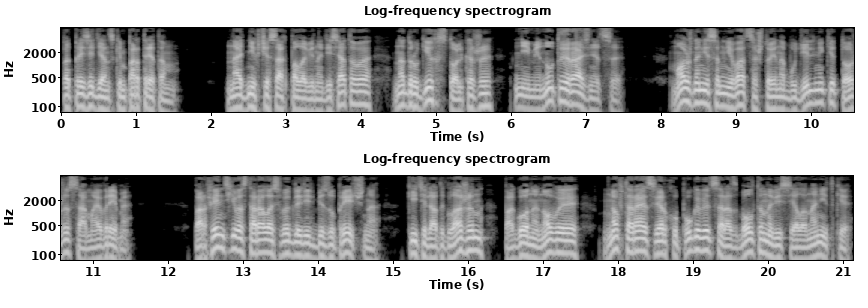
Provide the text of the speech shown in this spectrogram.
под президентским портретом. На одних часах половина десятого, на других столько же, ни минуты разницы. Можно не сомневаться, что и на будильнике то же самое время. Парфентьева старалась выглядеть безупречно, китель отглажен, погоны новые, но вторая сверху пуговица разболтана висела на нитке.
